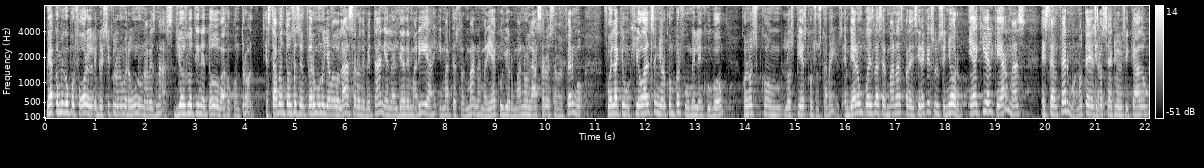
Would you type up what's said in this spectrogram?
Vea conmigo por favor el, versículo número uno una vez más. Dios lo tiene todo bajo control. Estaba entonces enfermo uno llamado Lázaro de Betania, la aldea de María y Marta su hermana. María cuyo hermano Lázaro estaba enfermo fue la que ungió al Señor con perfume y le enjugó con los, con los pies con sus cabellos. Enviaron pues las hermanas para decir a Jesús, Señor, he aquí el que amas está enfermo, no te sea glorificado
